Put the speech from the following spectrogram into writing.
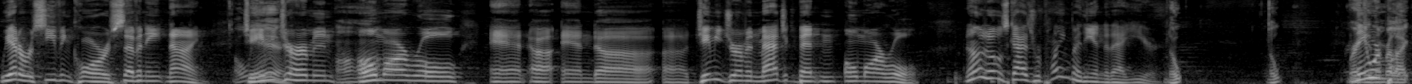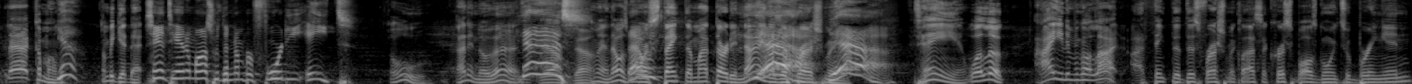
We had a receiving core seven, eight, nine. Oh, Jamie yeah. German, Uh-huh. Omar Roll, and uh, and uh, uh, Jammi German, Magic Benton, Omar Roll. None of those guys were playing by the end of that year. Nope, nope. They Reggie were remember play- like, nah, come on, Yeah. let me get that. Santana Moss with the number 48. Oh, I didn't know that. Yes. yeah. Man, that was That more was- stank than my 39 yeah. as a freshman. Yeah. Damn. Well, look, I ain't even gonna lie. I think that this freshman class that Cristobal is going to bring in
